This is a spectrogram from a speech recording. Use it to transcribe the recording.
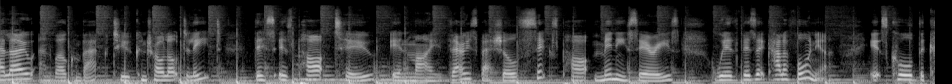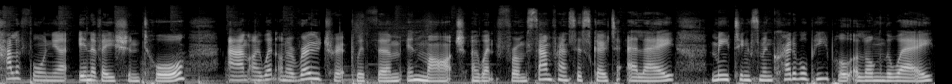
Hello and welcome back to Control Alt Delete. This is part two in my very special six part mini series with Visit California. It's called the California Innovation Tour, and I went on a road trip with them in March. I went from San Francisco to LA, meeting some incredible people along the way.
